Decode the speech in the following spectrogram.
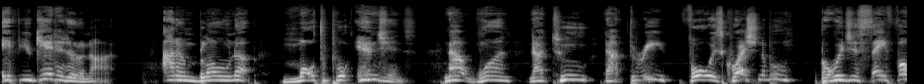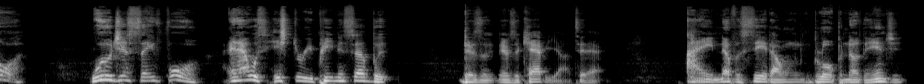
If you get it or not. I done blown up multiple engines. Not one, not two, not three. Four is questionable, but we'll just say four. We'll just say four. And that was history repeating itself, but there's a there's a caveat to that. I ain't never said I want to blow up another engine.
